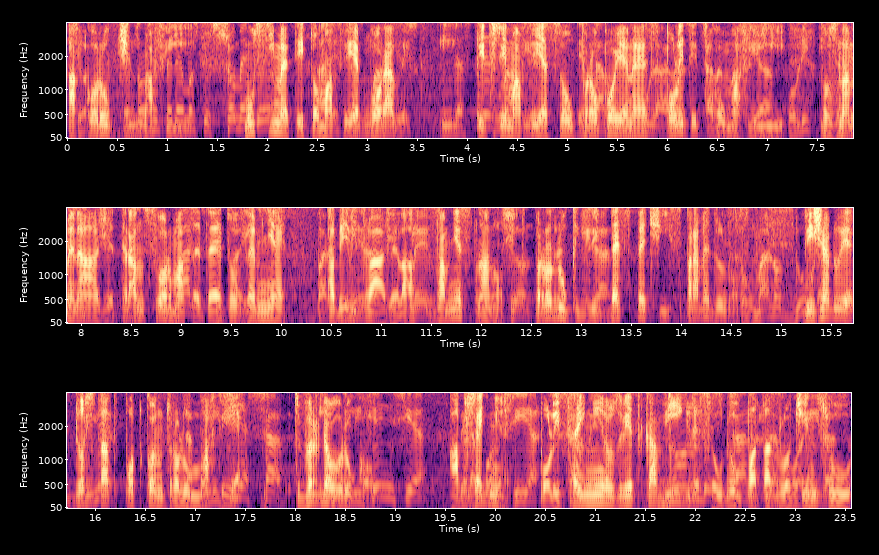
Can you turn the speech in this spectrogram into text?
a korupční mafií. Musíme tyto mafie porazit. Ty tři mafie jsou propojené s politickou mafií. To znamená, že transformace této země aby vytvářela zaměstnanost, produkci, bezpečí, spravedlnost, vyžaduje dostat pod kontrolu mafie tvrdou rukou. A předně policejní rozvědka ví, kde jsou doupata zločinců,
